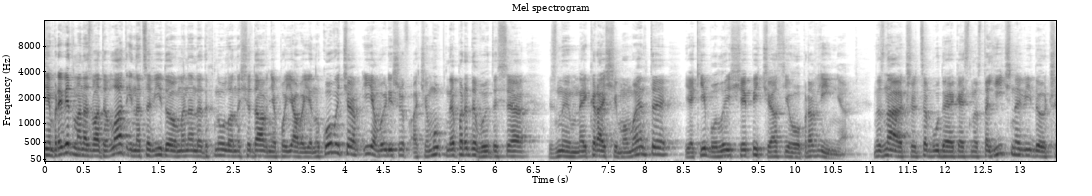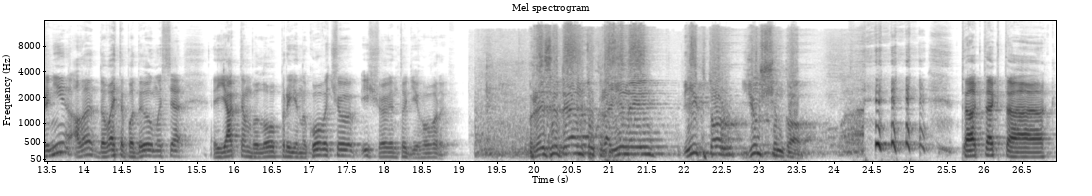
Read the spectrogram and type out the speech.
Всім привіт! Мене звати Влад, і на це відео мене надихнула нещодавня поява Януковича, і я вирішив, а чому б не передивитися з ним найкращі моменти, які були ще під час його правління. Не знаю, чи це буде якесь ностальгічне відео чи ні, але давайте подивимося, як там було при Януковичу і що він тоді говорив. Президент України Віктор Ющенко. Так, так, так.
